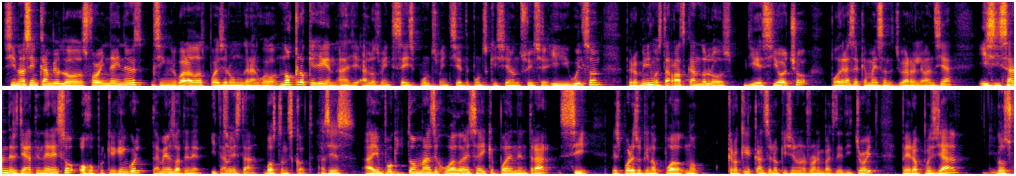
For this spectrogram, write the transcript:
Si no hacen cambios los 49ers, sin lugar a dudas puede ser un gran juego. No creo que lleguen a, a los 26 puntos, 27 puntos que hicieron Swift Sí. y Wilson, pero mínimo está rascando los 18. Podría ser que Miles Sanders tuviera relevancia. Y si Sanders llega a tener eso, ojo, porque Gainwell también los va a tener. Y también Sí. está Boston Scott. Así es. ¿Hay un poquito más de jugadores ahí que pueden entrar? Sí. Es por eso que no puedo. No, creo que cancelo lo que hicieron los running backs de Detroit. Pero pues ya los,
